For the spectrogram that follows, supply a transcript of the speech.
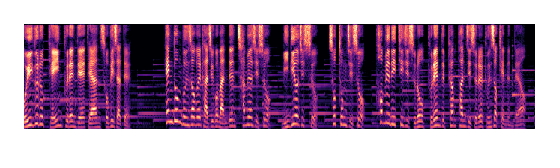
보이그룹 개인 브랜드에 대한 소비자들 행동 분석을 가지고 만든 참여지수, 미디어지수, 소통지수, 커뮤니티지수로 브랜드 평판 지수를 분석했는데요.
